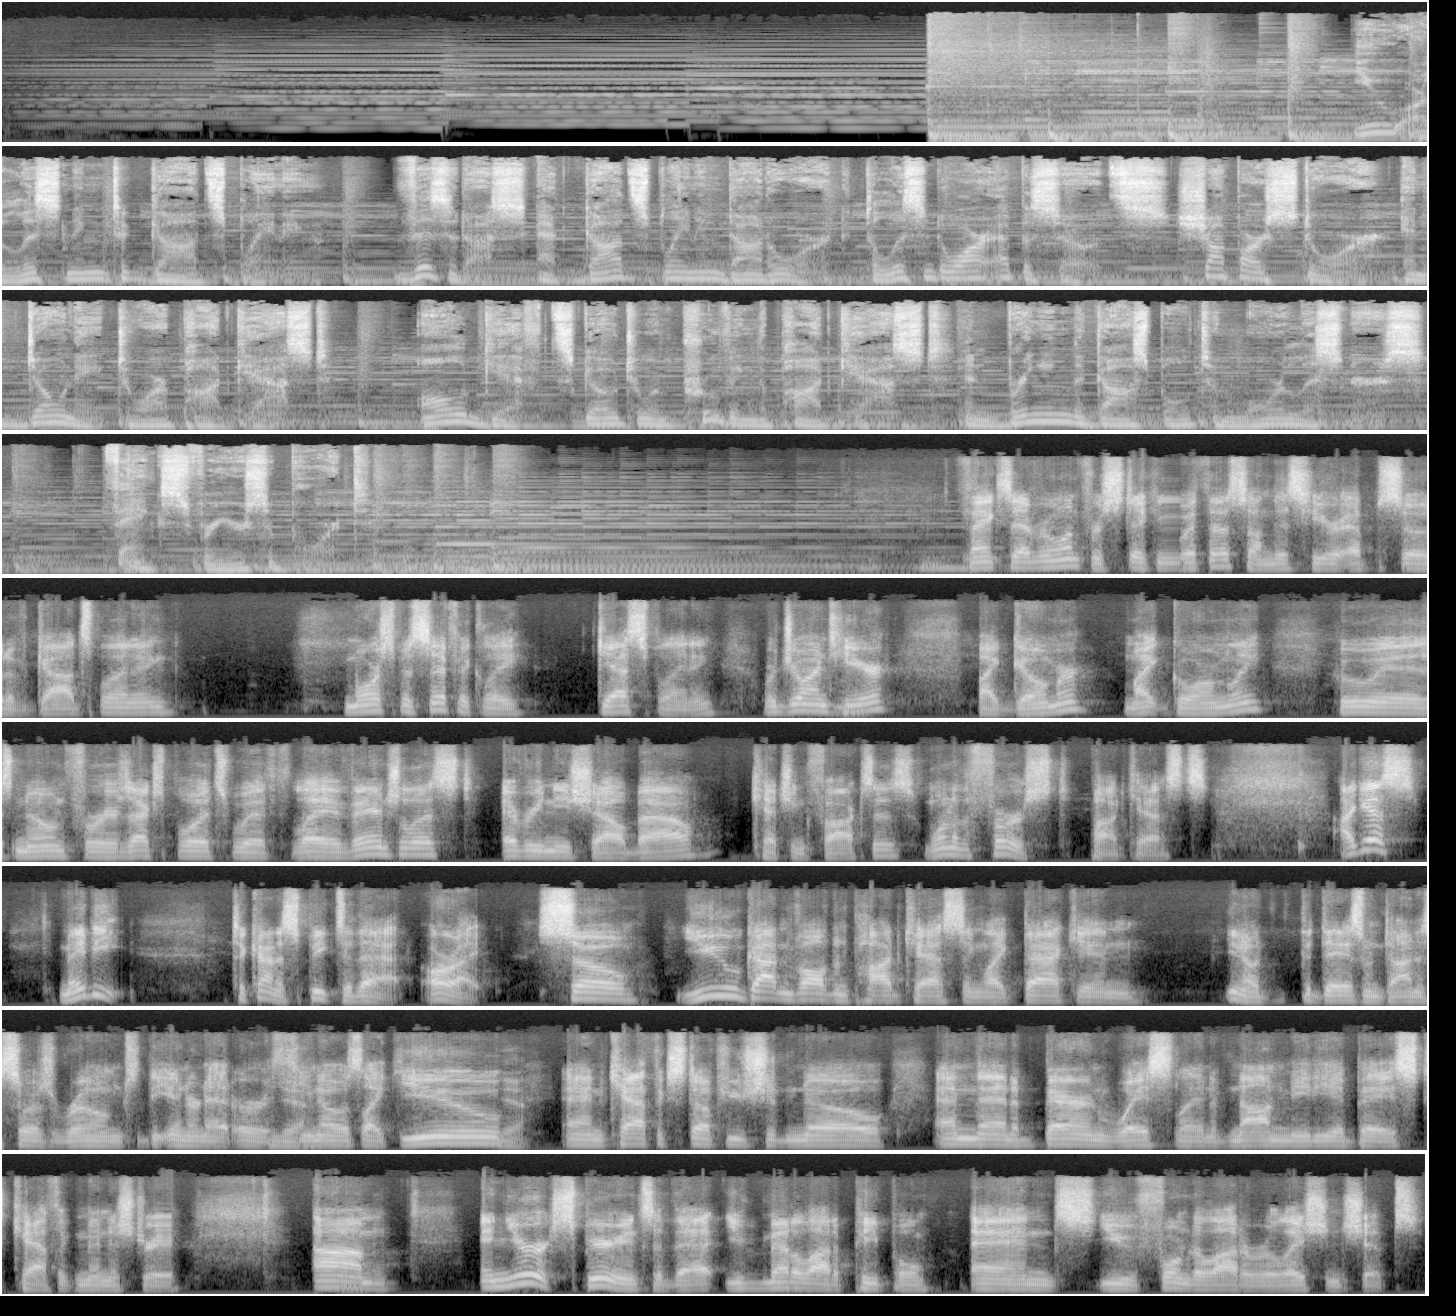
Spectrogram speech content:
You are listening to Godsplaining. Visit us at godsplaining.org to listen to our episodes, shop our store, and donate to our podcast. All gifts go to improving the podcast and bringing the gospel to more listeners. Thanks for your support. Thanks everyone for sticking with us on this here episode of Godsplaining. More specifically, Guestsplaining. We're joined here by Gomer, Mike Gormley, who is known for his exploits with Lay Evangelist, Every Knee Shall Bow, Catching Foxes, one of the first podcasts. I guess maybe to kind of speak to that. All right. So you got involved in podcasting like back in you know the days when dinosaurs roamed the internet earth yeah. you know it's like you yeah. and catholic stuff you should know and then a barren wasteland of non-media based catholic ministry um, yeah. In your experience of that you've met a lot of people and you've formed a lot of relationships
